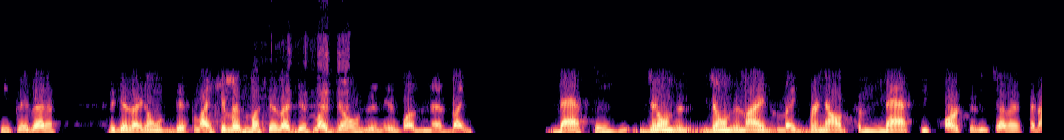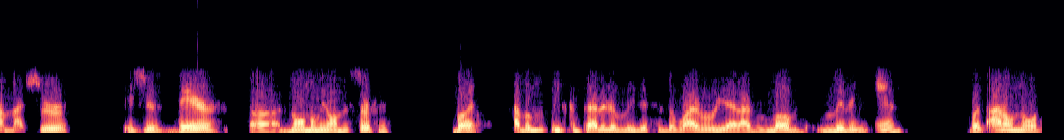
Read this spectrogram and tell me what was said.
Stipe better because I don't dislike him as much as I dislike Jones, and it wasn't as like nasty. Jones and Jones and I like bring out some nasty parts of each other that I'm not sure is just there uh, normally on the surface. But I believe competitively, this is the rivalry that I've loved living in. But I don't know if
